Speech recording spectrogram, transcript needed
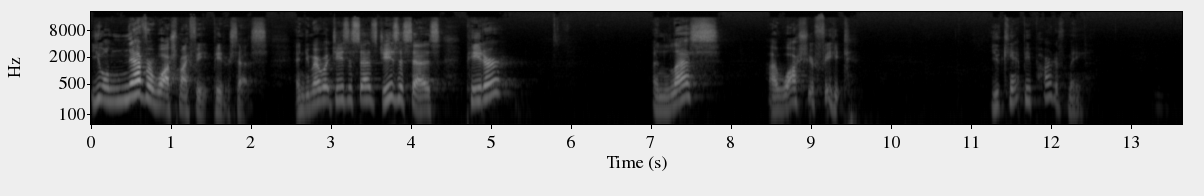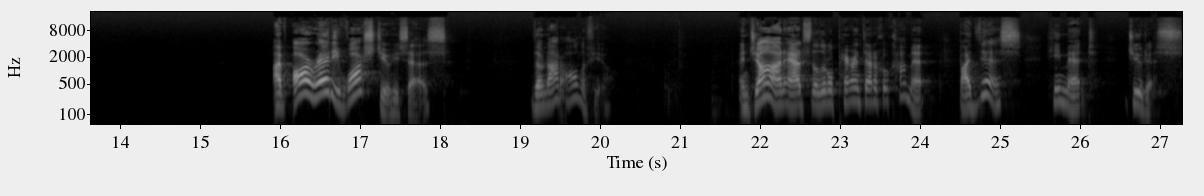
You will never wash my feet, Peter says. And do you remember what Jesus says? Jesus says, Peter, unless I wash your feet, you can't be part of me. I've already washed you, he says though not all of you. And John adds the little parenthetical comment by this, he meant Judas.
